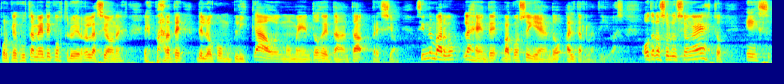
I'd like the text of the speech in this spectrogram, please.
porque justamente construir relaciones es parte de lo complicado en momentos de tanta presión. Sin embargo, la gente va consiguiendo alternativas. Otra solución a esto es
